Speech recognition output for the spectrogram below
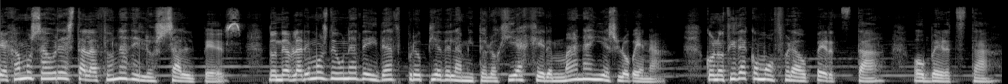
Viajamos ahora hasta la zona de los Alpes, donde hablaremos de una deidad propia de la mitología germana y eslovena, conocida como Frau Persta o Bertsta.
